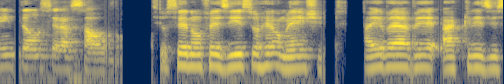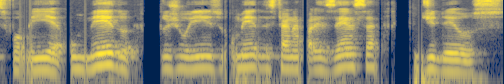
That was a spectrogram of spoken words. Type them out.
então será salvo. Se você não fez isso, realmente, aí vai haver a crisisfobia, o medo do juízo, o medo de estar na presença de Deus.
